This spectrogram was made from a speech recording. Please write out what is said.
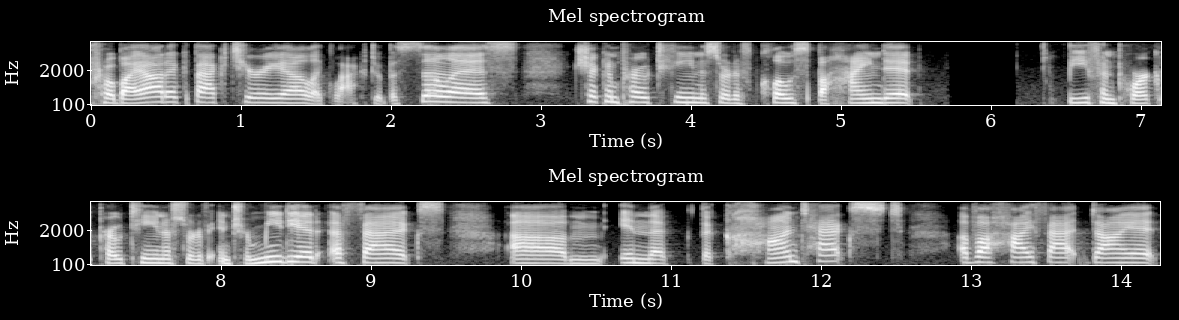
probiotic bacteria like lactobacillus. Chicken protein is sort of close behind it. Beef and pork protein are sort of intermediate effects. Um, in the, the context of a high fat diet.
